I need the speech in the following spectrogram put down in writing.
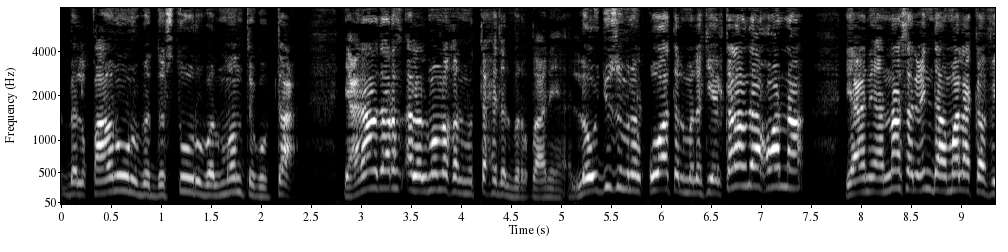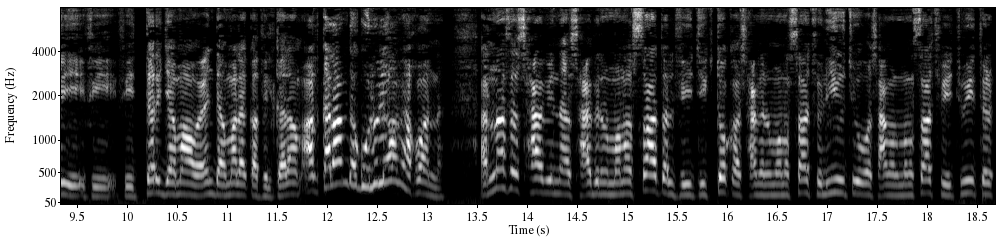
بالقانون وبالدستور وبالمنطق وبتاع يعني أنا دار أسأل المملكة المتحدة البريطانية لو جزء من القوات الملكية الكلام ده يا أخواننا يعني الناس اللي عندها ملكة في في في الترجمة وعندها ملكة في الكلام الكلام ده قولوا لهم يا أخواننا. الناس اصحاب اصحاب المنصات اللي في تيك توك اصحاب المنصات في اليوتيوب اصحاب المنصات في تويتر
